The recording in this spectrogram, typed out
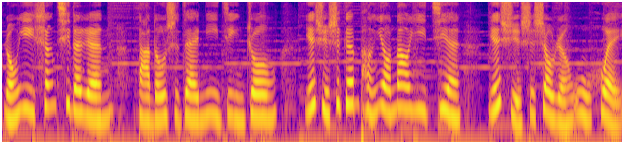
容易生气的人，大都是在逆境中，也许是跟朋友闹意见，也许是受人误会。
